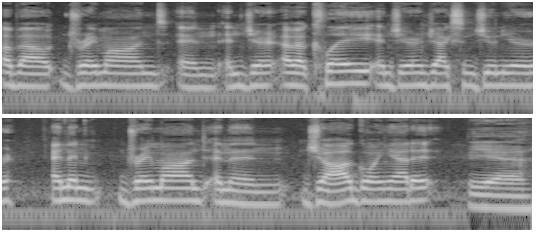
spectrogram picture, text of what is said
about Draymond and and Jer- about Klay and Jaren Jackson Jr. and then Draymond and then Ja going at it? Yeah.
